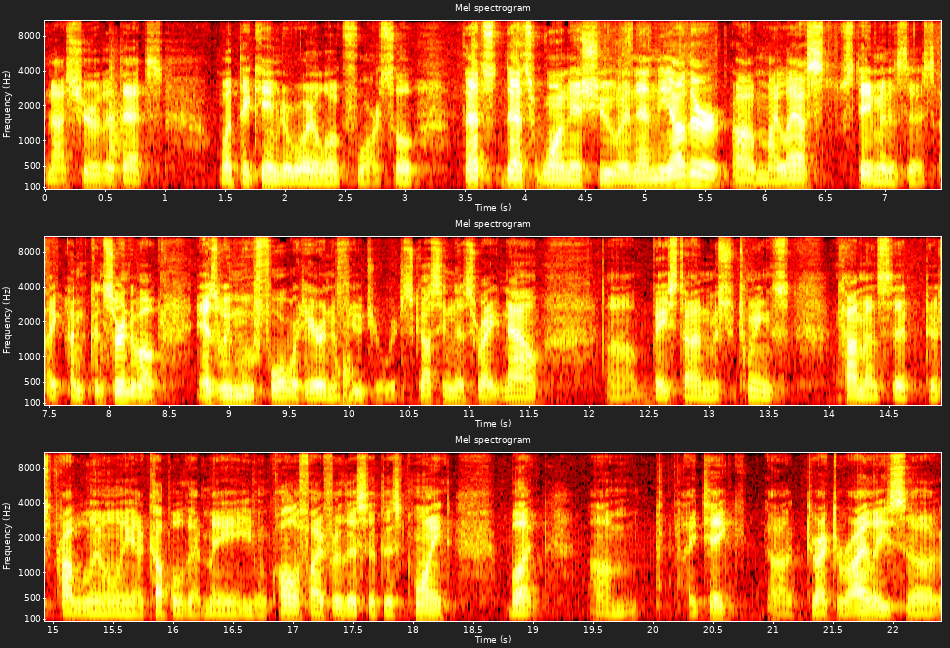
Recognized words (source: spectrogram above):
Not sure that that's what they came to Royal Oak for. So that's, that's one issue. And then the other, uh, my last statement is this. I, I'm concerned about as we move forward here in the future. We're discussing this right now, uh, based on Mr. Thwing's comments that there's probably only a couple that may even qualify for this at this point. But, um, I take, uh, Director Riley's, uh,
